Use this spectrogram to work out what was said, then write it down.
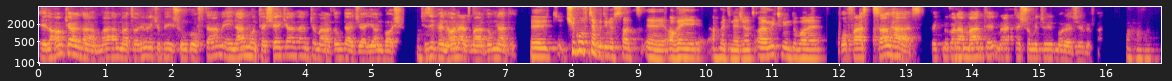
اعلام کردم. من مطالبی که به ایشون گفتم عینا منتشر کردم که مردم در جریان باشه. چیزی پنهان از مردم نداد چی گفته بودین استاد آقای احمد نجات؟ آیا می‌تونید دوباره؟ مفصل هست. فکر می‌کنم من متنش رو می‌تونید مراجعه بفرمایید.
